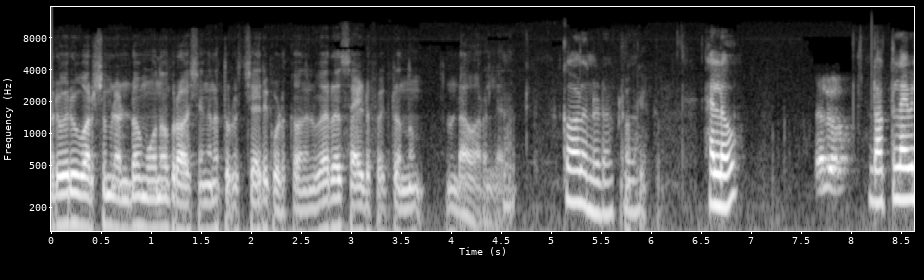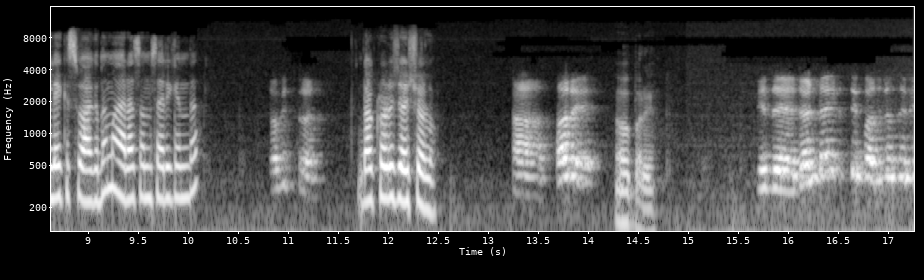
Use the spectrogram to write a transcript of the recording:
ഒരു ഒരു വർഷം രണ്ടോ മൂന്നോ പ്രാവശ്യം അങ്ങനെ തുടർച്ചയായിട്ട് കൊടുക്കാവുന്നുള്ളൂ വേറെ സൈഡ് എഫക്റ്റ് ഒന്നും ഉണ്ടാവാറില്ല. കോൾ ഉണ്ട് doctor okay hello hello doctor ലൈവിലേക്ക് സ്വാഗതം. ആരാ സംസാരിക്കുന്നത്? ഡോക്ടറോട് ചോദിച്ചോളൂ. ഓ പറയൂ. ഇത് രണ്ടായിരത്തി പതിനൊന്നിൽ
